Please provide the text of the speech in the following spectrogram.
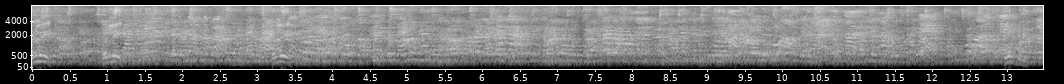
Delhi. Delhi. ¡Ole! Corporate.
